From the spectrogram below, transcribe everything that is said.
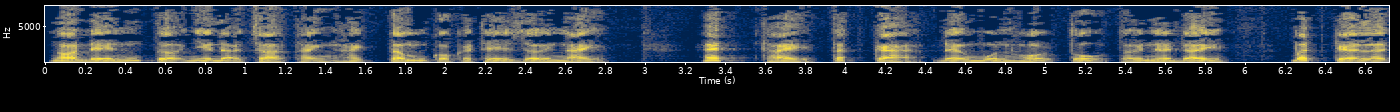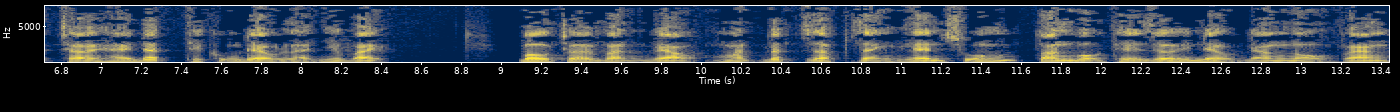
Nó đến tựa như đã trở thành hạch tâm của cái thế giới này. Hết thảy tất cả đều muốn hội tụ tới nơi đây, bất kể là trời hay đất thì cũng đều là như vậy. Bầu trời vặn vẹo, mặt đất dập dành lên xuống, toàn bộ thế giới đều đang nổ vang.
